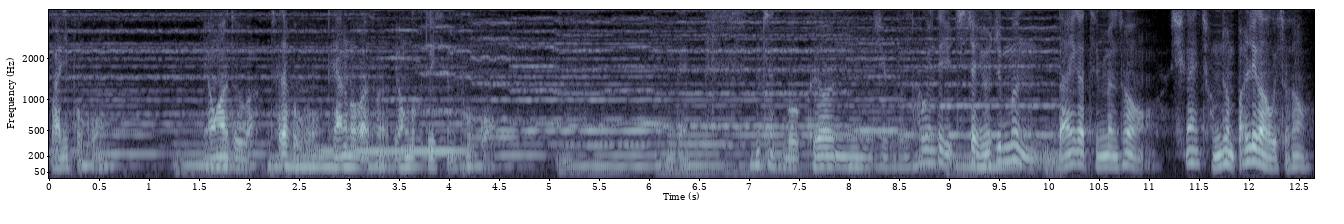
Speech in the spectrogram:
많이 보고 영화도 막 찾아보고 대학로 가서 연극도 있으면 보고 근데 아무튼 뭐 그런 식으로 하고 있는데 진짜 요즘은 나이가 들면서 시간이 점점 빨리 가고 있어서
